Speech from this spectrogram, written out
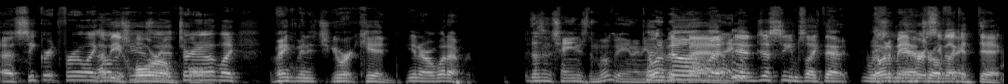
a secret for like That'd all be these years and it turned horrible. out like venkman it's your kid you know whatever It doesn't change the movie in any way. no bad. but it just seems like that was That would have made her natural seem like a dick.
